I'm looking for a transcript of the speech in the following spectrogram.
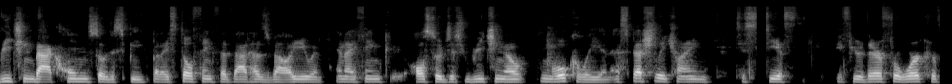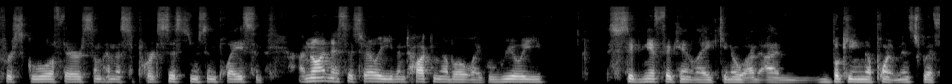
reaching back home so to speak but i still think that that has value and and i think also just reaching out locally and especially trying to see if if you're there for work or for school if there's some kind of support systems in place and i'm not necessarily even talking about like really significant like you know I'm, I'm booking appointments with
